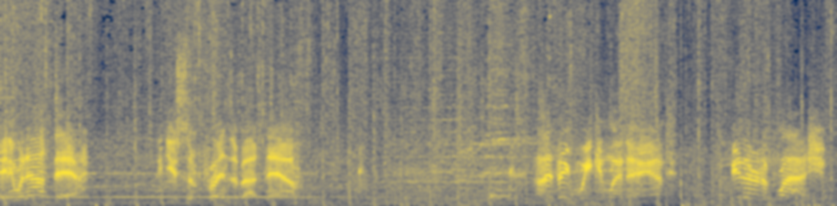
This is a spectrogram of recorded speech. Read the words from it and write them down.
Anyone out there? Could use some friends about now. I think we can lend a hand. Be there in a flash.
